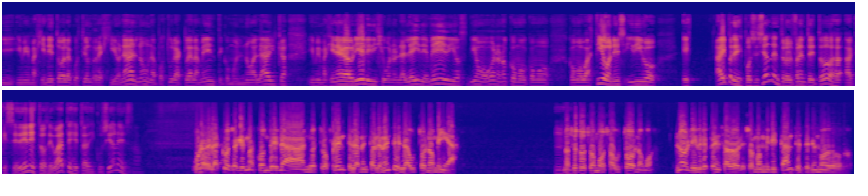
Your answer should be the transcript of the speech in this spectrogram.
y, me imaginé toda la cuestión regional, ¿no? Una postura claramente como el no al ALCA, y me imaginé a Gabriel y dije, bueno, la ley de medios, digamos, bueno, ¿no? Como, como, como bastiones, y digo, ¿hay predisposición dentro del Frente de Todos a, que se den estos debates, estas discusiones? Una de las cosas que más condena nuestro frente, lamentablemente, es la autonomía. Nosotros somos autónomos, no librepensadores, somos militantes, tenemos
